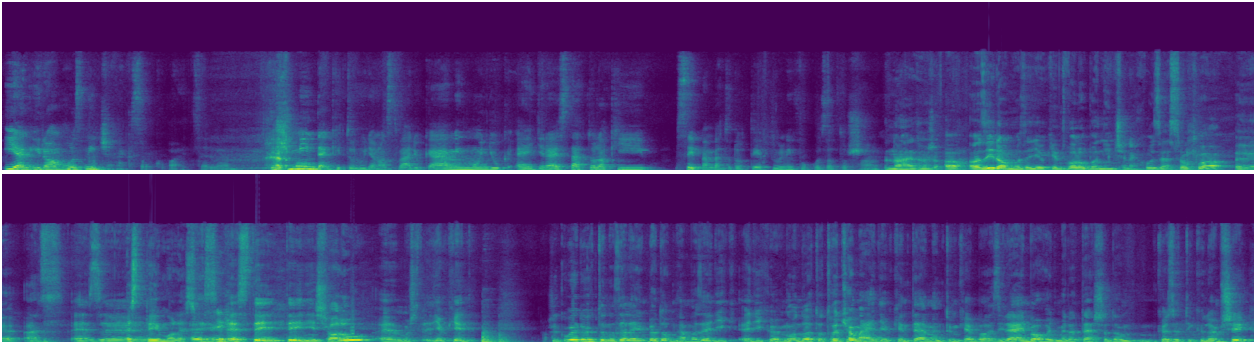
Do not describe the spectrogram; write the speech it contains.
ilyen iramhoz nincsenek szokva egyszerűen. Hát és a... mindenkitől ugyanazt várjuk el, mint mondjuk egy rejsztától, aki szépen be tudott épülni fokozatosan. Na hát most a, az iramhoz egyébként valóban nincsenek hozzászokva, az, ez, Ez téma lesz ez, még. ez tény, tény és való. Most egyébként és akkor már rögtön az elején bedobnám az egyik, egyik olyan gondolatot, hogyha már egyébként elmentünk ebbe az irányba, hogy mert a társadalom közötti különbség,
